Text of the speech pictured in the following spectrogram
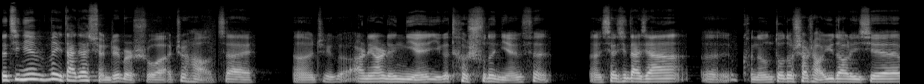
那今天为大家选这本书啊，正好在呃这个二零二零年一个特殊的年份，呃，相信大家呃可能多多少少遇到了一些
